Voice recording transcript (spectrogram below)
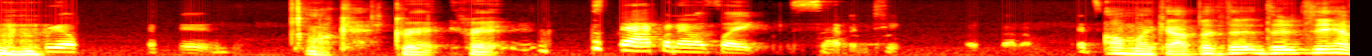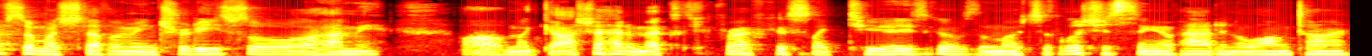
Mhm. real Mexican food. okay. Great, great. Back when I was like seventeen. It's Oh my god, but they, they, they have so much stuff. I mean, chorizo. I mean, oh my gosh, I had a Mexican breakfast like two days ago. It was the most delicious thing I've had in a long time.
